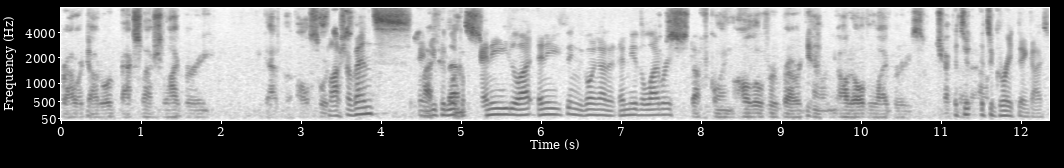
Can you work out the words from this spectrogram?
broward.org backslash library. We got all sorts slash of events, and you can events. look up any li- anything going on in any of the libraries. Stuff going all over Broward yeah. County, all, all the libraries. Check it's a, out. It's a great thing, guys.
